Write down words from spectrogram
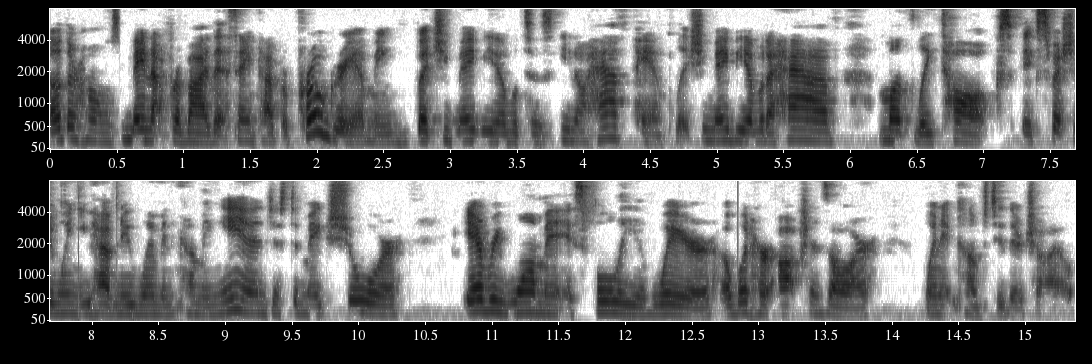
other homes may not provide that same type of programming but you may be able to you know have pamphlets you may be able to have monthly talks especially when you have new women coming in just to make sure every woman is fully aware of what her options are when it comes to their child?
